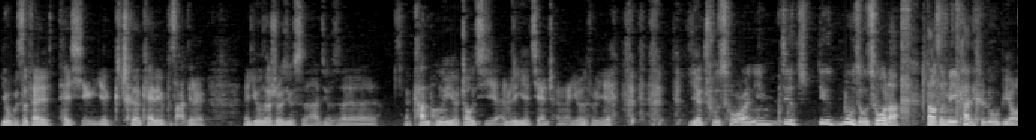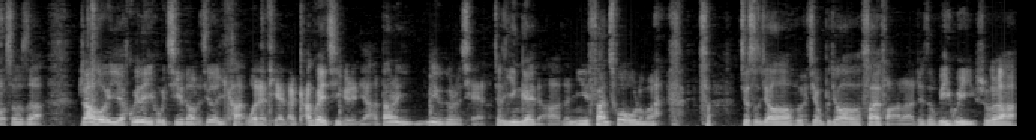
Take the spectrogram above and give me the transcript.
又不是太太行，也车开的也不咋地儿，有的时候就是啊，就是看朋友也着急啊，日夜兼程啊，有的时候也 也出错啊。你这个这个路走错了，当时没看这个路标，是不是？然后也回来以后接到了，接到一看，我的天呐，赶快寄给人家。当然没有多少钱，这是应该的啊。你犯错误了吗？就是叫叫不叫犯法了，这是违规，是不是啊？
